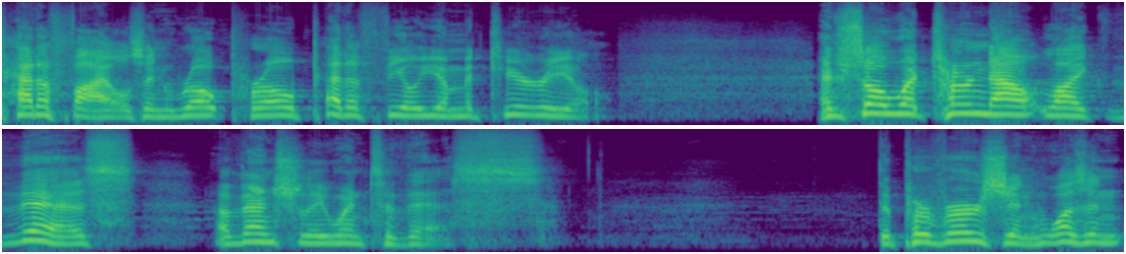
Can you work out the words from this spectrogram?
pedophiles and wrote pro pedophilia material. And so, what turned out like this eventually went to this. The perversion wasn't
